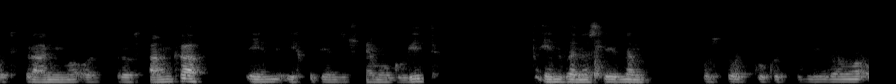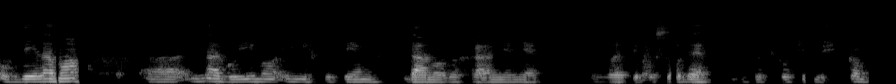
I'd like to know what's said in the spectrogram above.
odstranimo od preostanka in jih potem začnemo gojiti. In v naslednjem postopku, kot pogledamo, obdelamo, nagojimo in jih potem damo v hranjenje v te posode s tekočim dušikom,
